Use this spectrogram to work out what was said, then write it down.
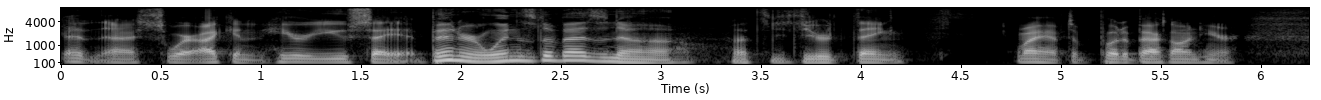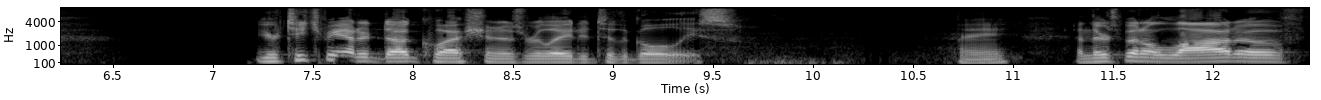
and I swear I can hear you say it, Benner wins the Vezina. That's your thing. I might have to put it back on here. Your teach me how to Doug question is related to the goalies. Okay. And there's been a lot of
